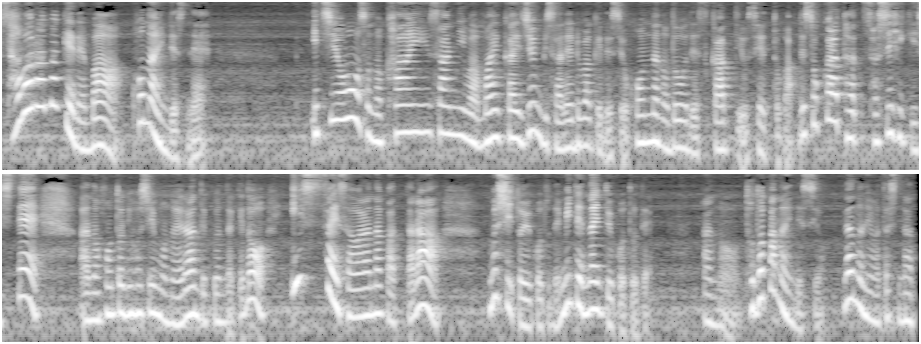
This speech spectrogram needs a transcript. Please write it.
触らなければ来ないんですね。一応その会員さんには毎回準備されるわけですよ。こんなのどうですかっていうセットが。でそこから差し引きしてあの本当に欲しいものを選んでいくんだけど一切触らなかったら無視ということで見てないということであの届かないんですよ。なのに私納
